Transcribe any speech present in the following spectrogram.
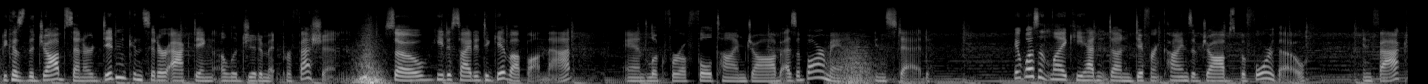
because the job center didn't consider acting a legitimate profession. So he decided to give up on that and look for a full time job as a barman instead. It wasn't like he hadn't done different kinds of jobs before, though. In fact,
